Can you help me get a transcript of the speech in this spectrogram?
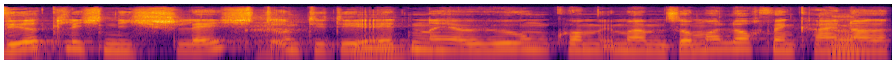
wirklich nicht schlecht. Und die Diätenerhöhungen kommen immer im Sommerloch, wenn keiner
